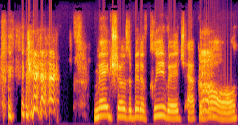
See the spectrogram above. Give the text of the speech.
Meg shows a bit of cleavage at the ball.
